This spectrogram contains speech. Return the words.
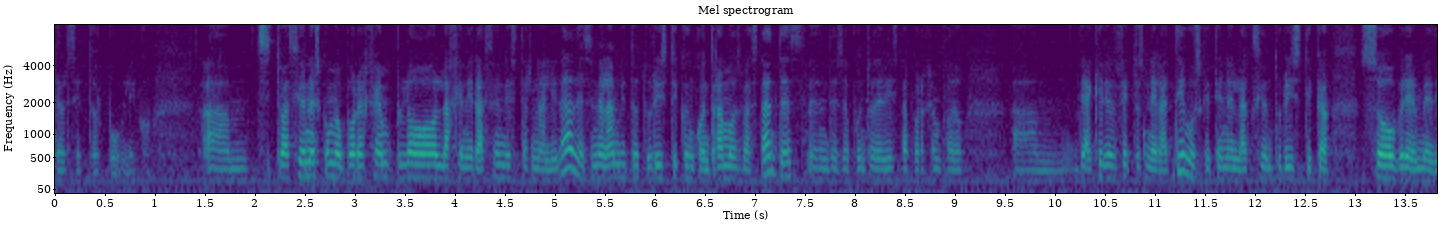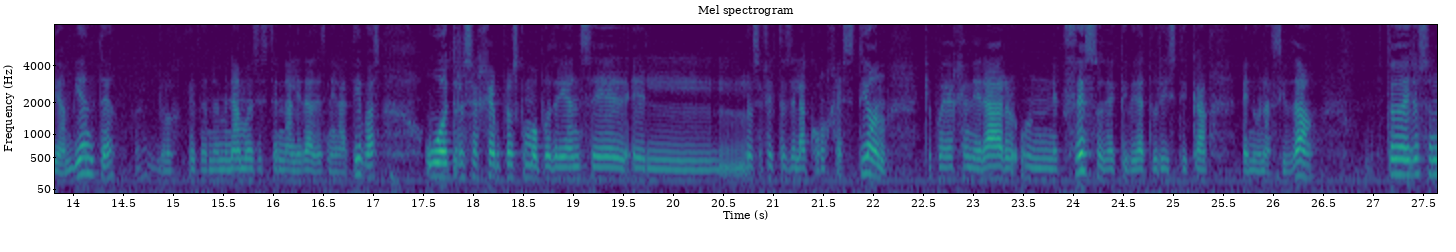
del sector público. situaciones como, por ejemplo, la generación de externalidades. En el ámbito turístico encontramos bastantes, eh, desde el punto de vista, por ejemplo, de aquellos efectos negativos que tiene la acción turística sobre el medio ambiente, lo que denominamos externalidades negativas, u otros ejemplos como podrían ser los efectos de la congestión, que puede generar un exceso de actividad turística en una ciudad. Todos ellos son,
